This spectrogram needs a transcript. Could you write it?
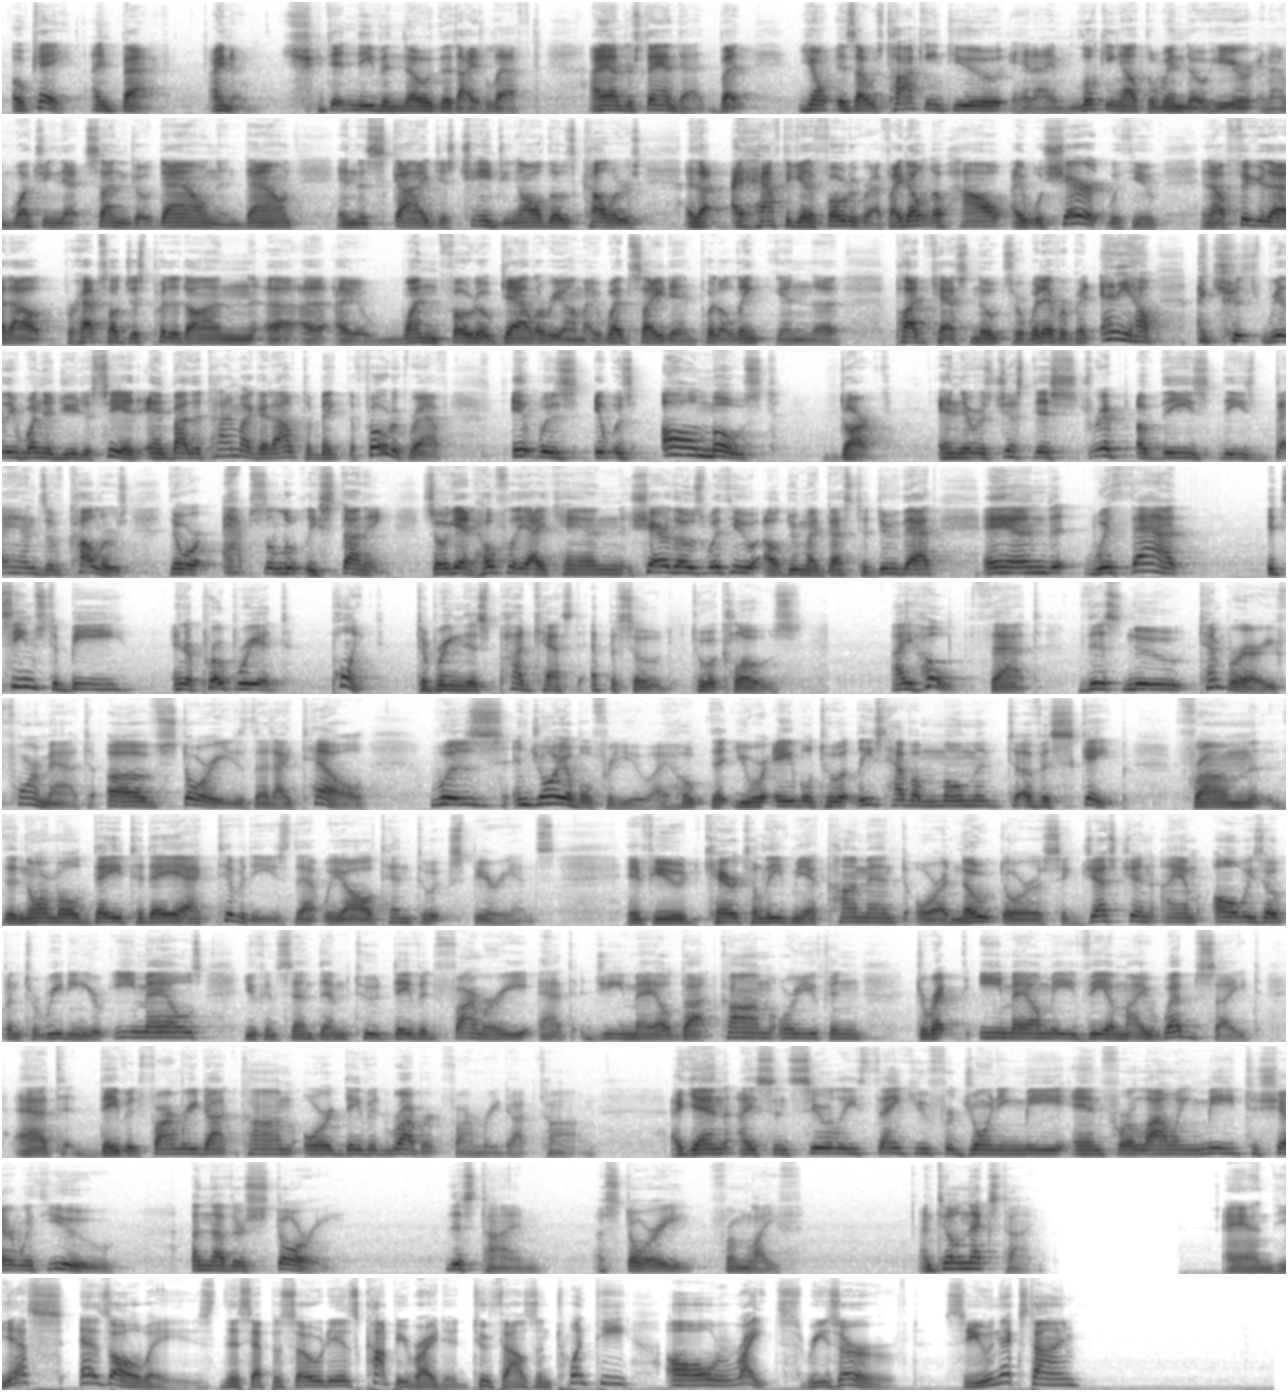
Okay, I'm back. I know. You didn't even know that I left. I understand that. But, you know, as I was talking to you and I'm looking out the window here and I'm watching that sun go down and down and the sky, just changing all those colors, and I have to get a photograph. I don't know how I will share it with you and I'll figure that out. Perhaps I'll just put it on uh, a, a, one photo gallery on my website and put a link in the podcast notes or whatever. But anyhow, I just really wanted you to see it. And by the time I got out to make the photograph, it was it was almost dark. And there was just this strip of these these bands of colors that were absolutely stunning. So again, hopefully I can share those with you. I'll do my best to do that. And with that, it seems to be an appropriate point to bring this podcast episode to a close. I hope that this new temporary format of stories that I tell was enjoyable for you. I hope that you were able to at least have a moment of escape from the normal day to day activities that we all tend to experience. If you'd care to leave me a comment or a note or a suggestion, I am always open to reading your emails. You can send them to davidfarmerie at gmail.com or you can direct email me via my website at davidfarmerie.com or davidrobertfarmerie.com. Again, I sincerely thank you for joining me and for allowing me to share with you another story. This time, a story from life. Until next time. And yes, as always, this episode is copyrighted 2020, all rights reserved. See you next time.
